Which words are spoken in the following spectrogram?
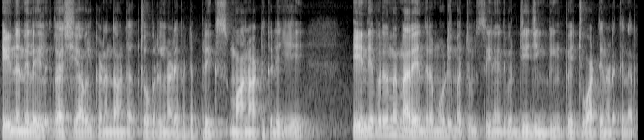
இந்த நிலையில் ரஷ்யாவில் கடந்த ஆண்டு அக்டோபரில் நடைபெற்ற பிரிக்ஸ் மாநாட்டுக்கிடையே இந்திய பிரதமர் நரேந்திர மோடி மற்றும் சீன அதிபர் ஜி ஜின்பிங் பேச்சுவார்த்தை நடத்தினர்.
